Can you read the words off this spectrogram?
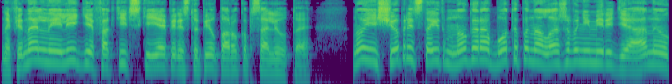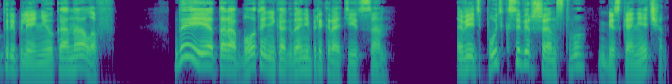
На финальной лиге фактически я переступил порог абсолюта — но еще предстоит много работы по налаживанию меридиана и укреплению каналов. Да и эта работа никогда не прекратится. Ведь путь к совершенству бесконечен.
